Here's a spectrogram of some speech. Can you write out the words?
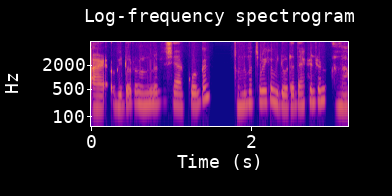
আর ভিডিওটা ভালো শেয়ার করবেন। ধন্যবাদ সবাইকে। ভিডিওটা দেখার জন্য আল্লাহ।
